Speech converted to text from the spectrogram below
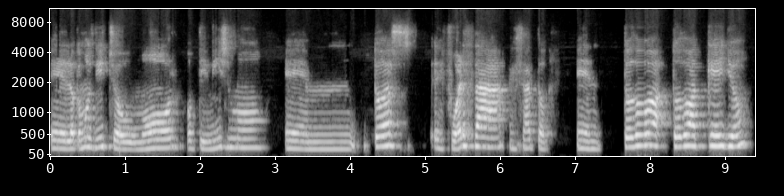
eh, lo que hemos dicho, humor, optimismo, todas, eh, fuerza, exacto, en todo, todo aquello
